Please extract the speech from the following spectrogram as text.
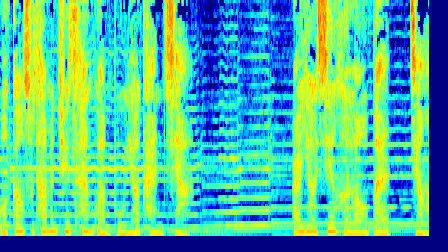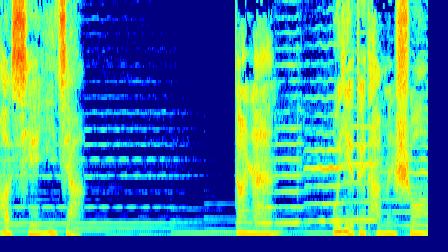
我告诉他们去餐馆不要看价，而要先和老板讲好协议价。我也对他们说：“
